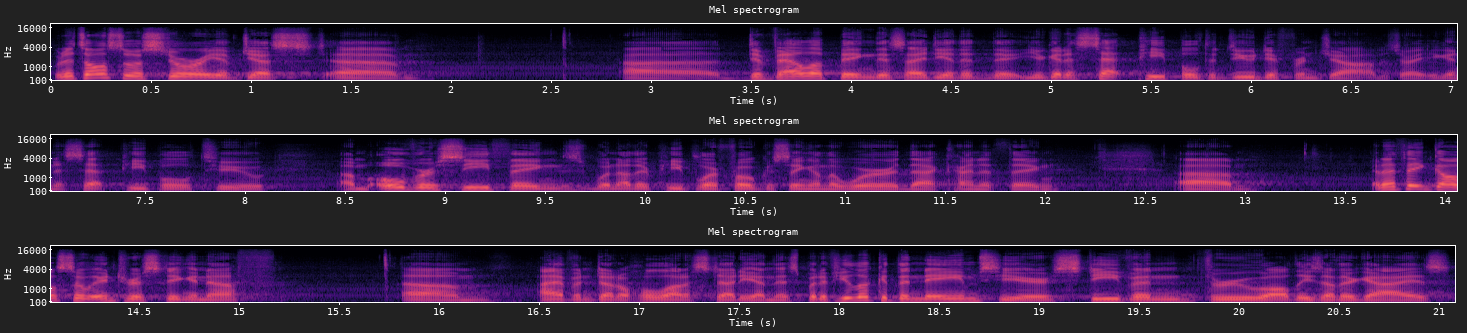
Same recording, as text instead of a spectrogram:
but it's also a story of just uh, uh, developing this idea that, that you're going to set people to do different jobs, right? You're going to set people to um, oversee things when other people are focusing on the word, that kind of thing. Um, and I think also interesting enough, um, I haven't done a whole lot of study on this, but if you look at the names here, Stephen through all these other guys,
